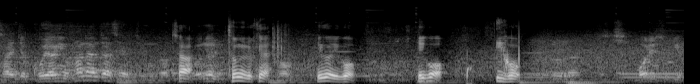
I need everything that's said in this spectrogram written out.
자 이제 고양이 환한 자세 해주는 거. 자, 이거는 등 이렇게. 어, 이거 이거 이거 이거 머리 숙이고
